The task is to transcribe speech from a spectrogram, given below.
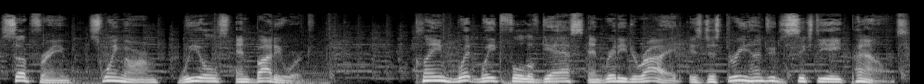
subframe, swing arm, wheels, and bodywork. Claimed wet weight full of gas and ready to ride is just 368 pounds.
